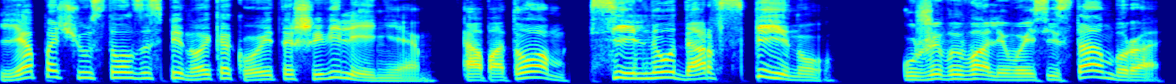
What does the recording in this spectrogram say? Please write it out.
я почувствовал за спиной какое-то шевеление, а потом сильный удар в спину. Уже вываливаясь из тамбура,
